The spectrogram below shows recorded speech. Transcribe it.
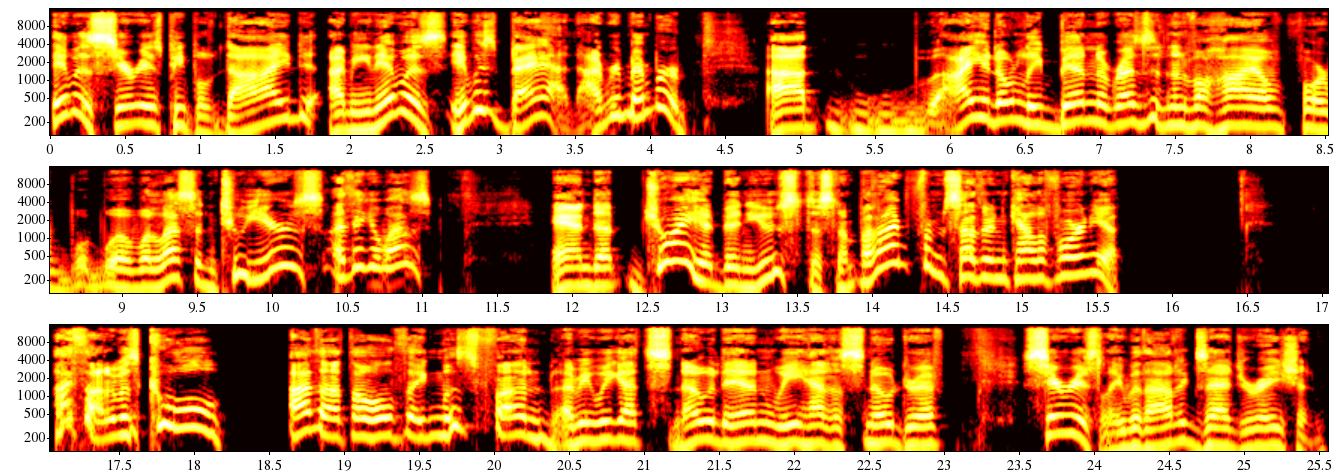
It was serious. People died. I mean, it was it was bad. I remember. Uh, I had only been a resident of Ohio for less than two years, I think it was. And uh, Joy had been used to snow, but I'm from Southern California. I thought it was cool. I thought the whole thing was fun. I mean, we got snowed in, we had a snowdrift. Seriously, without exaggeration,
